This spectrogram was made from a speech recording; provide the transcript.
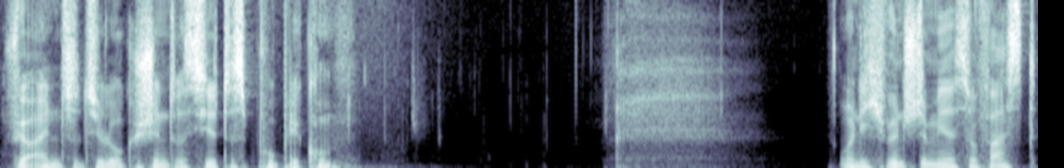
für ein soziologisch interessiertes Publikum. Und ich wünschte mir so fast,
